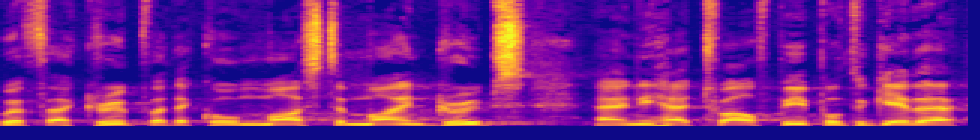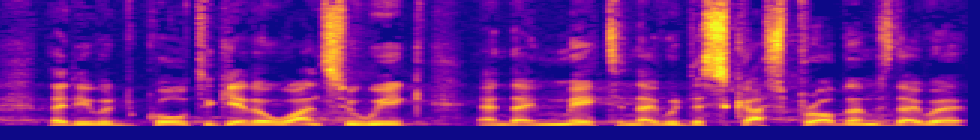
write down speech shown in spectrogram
with a group that they call mastermind groups, and he had 12 people together that he would call together once a week, and they met and they would discuss problems. They were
